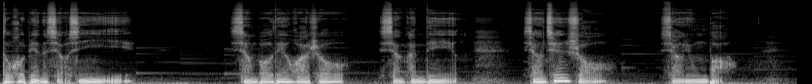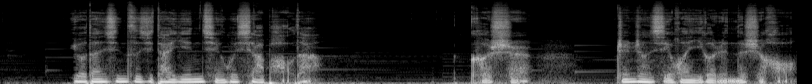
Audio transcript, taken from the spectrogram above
都会变得小心翼翼，想煲电话粥，想看电影，想牵手，想拥抱。又担心自己太殷勤会吓跑他。可是，真正喜欢一个人的时候，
